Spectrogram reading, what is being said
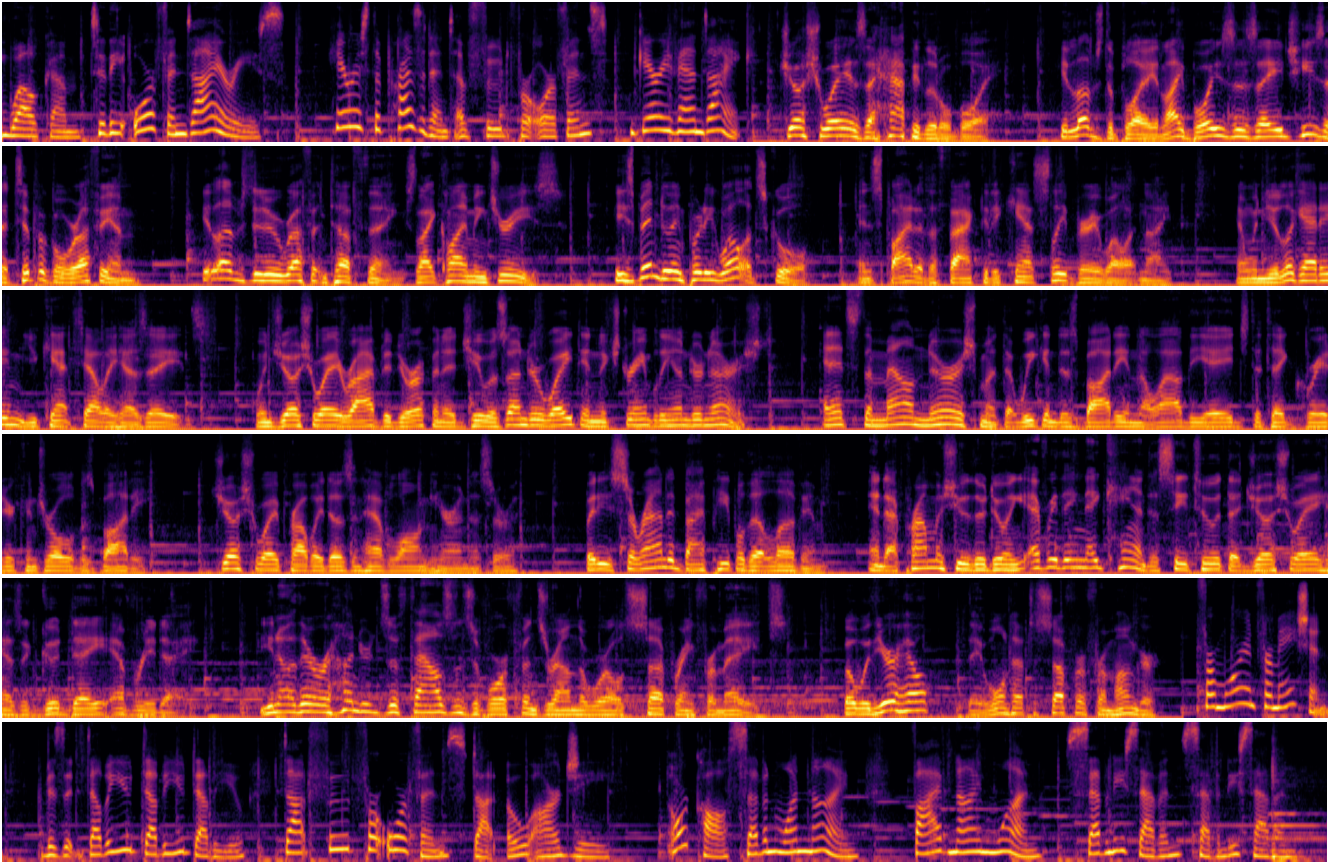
Welcome to the Orphan Diaries. Here is the president of Food for Orphans, Gary Van Dyke. Joshua is a happy little boy. He loves to play, and like boys his age, he's a typical ruffian. He loves to do rough and tough things, like climbing trees. He's been doing pretty well at school, in spite of the fact that he can't sleep very well at night. And when you look at him, you can't tell he has AIDS. When Joshua arrived at the orphanage, he was underweight and extremely undernourished. And it's the malnourishment that weakened his body and allowed the AIDS to take greater control of his body. Joshua probably doesn't have long here on this earth, but he's surrounded by people that love him. And I promise you, they're doing everything they can to see to it that Joshua has a good day every day. You know, there are hundreds of thousands of orphans around the world suffering from AIDS. But with your help, they won't have to suffer from hunger. For more information, visit www.foodfororphans.org or call 719 591 7777.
